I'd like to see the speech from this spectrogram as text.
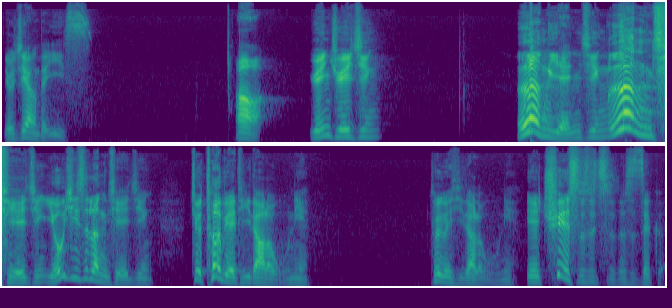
有这样的意思。啊，圆觉经、楞严经、楞伽经，尤其是楞伽经，就特别提到了无念，特别提到了无念，也确实是指的是这个。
